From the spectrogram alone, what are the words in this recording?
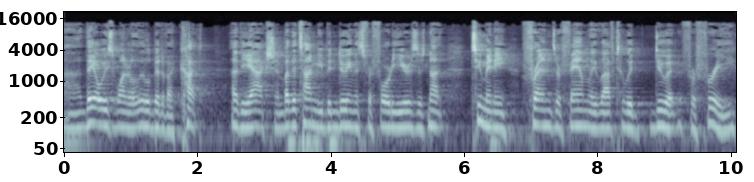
Uh, they always wanted a little bit of a cut of the action. By the time you've been doing this for 40 years, there's not too many friends or family left who would do it for free.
